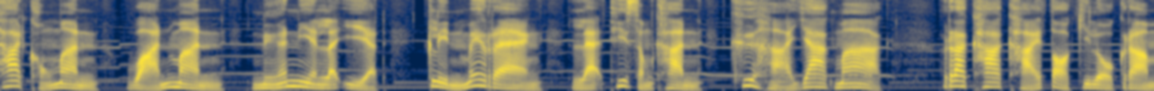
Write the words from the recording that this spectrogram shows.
ชาติของมัน หวานมัน เนื้อเนียนละเอียด กลิ่นไม่แรง และที่สำคัญคือหายากมาก ราคาขายต่อกิโลกรัม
